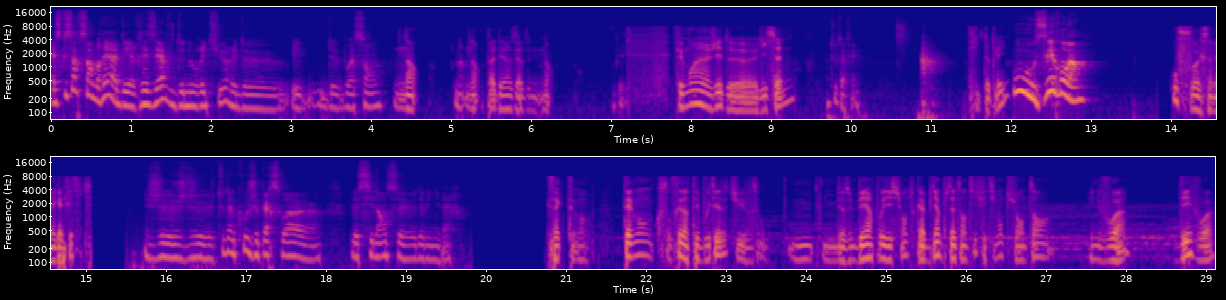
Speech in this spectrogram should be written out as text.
Est-ce que ça ressemblerait à des réserves de nourriture et de, et de boissons? Non. Non. Non, pas des réserves de... Non. Fais-moi un jet de listen, Tout à fait. s'il te plaît. Ouh, 0-1 Ouf, oh, c'est un méga critique. je, je- Tout d'un coup, je perçois euh, le silence euh, de l'univers. Exactement. Tellement concentré dans tes bouteilles, tu dans une meilleure position, en tout cas bien plus attentif, effectivement, tu entends une voix, des voix,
